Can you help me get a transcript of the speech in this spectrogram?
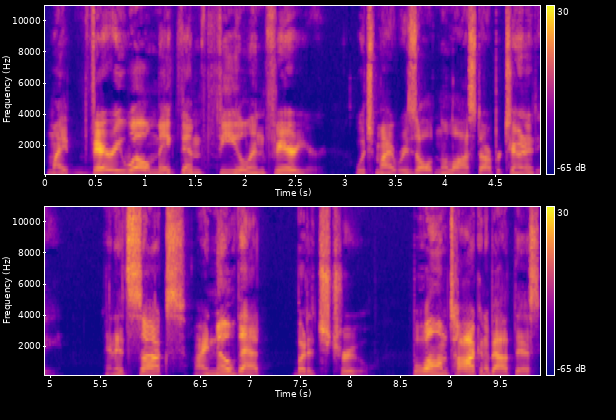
might very well make them feel inferior, which might result in a lost opportunity. And it sucks, I know that, but it's true. But while I'm talking about this,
